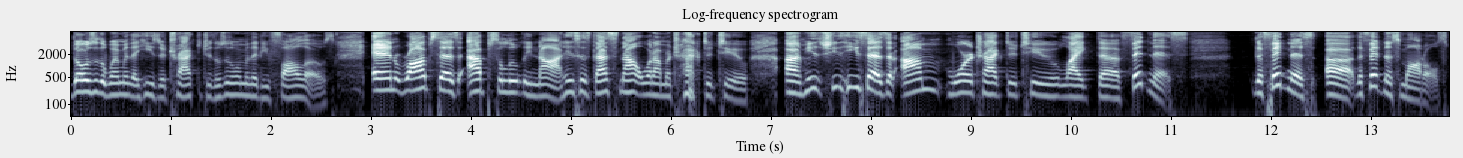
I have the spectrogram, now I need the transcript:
those are the women that he's attracted to. Those are the women that he follows. And Rob says absolutely not. He says that's not what I'm attracted to. Um, he she, he says that I'm more attracted to like the fitness the fitness uh the fitness models.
